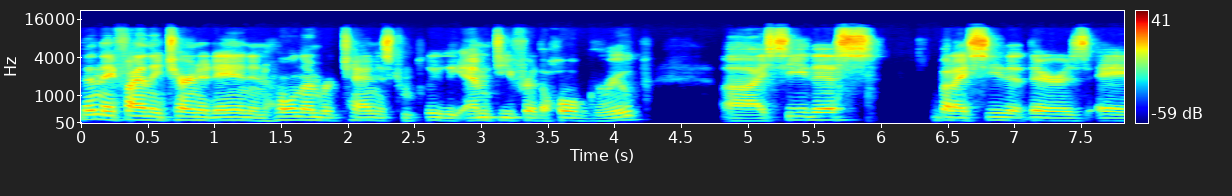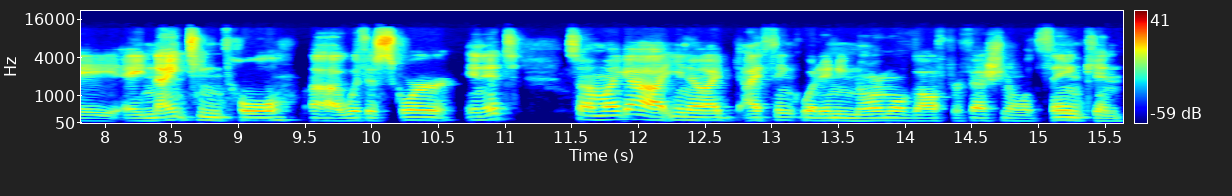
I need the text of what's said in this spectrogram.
Then they finally turn it in, and hole number 10 is completely empty for the whole group. Uh, I see this, but I see that there is a, a 19th hole uh, with a score in it. So I'm like, ah, you know, I, I think what any normal golf professional would think. And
